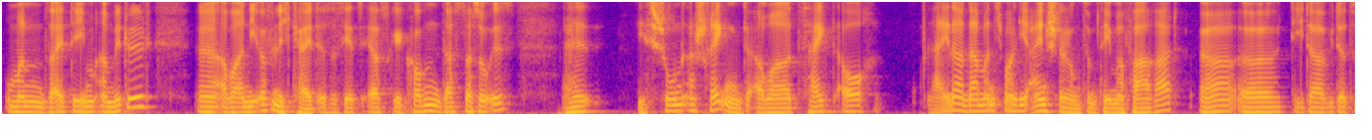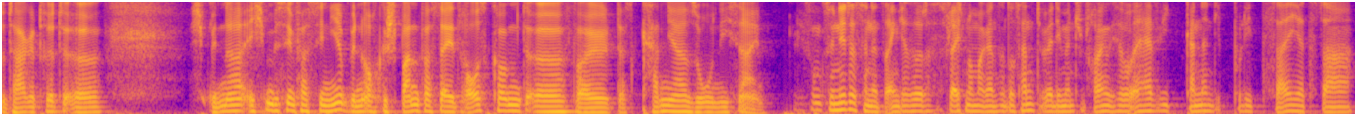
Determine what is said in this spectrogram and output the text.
und man seitdem ermittelt. Äh, aber an die Öffentlichkeit ist es jetzt erst gekommen, dass das so ist. Ist schon erschreckend, aber zeigt auch leider da manchmal die Einstellung zum Thema Fahrrad, ja, äh, die da wieder zutage tritt. Äh, ich bin da echt ein bisschen fasziniert, bin auch gespannt, was da jetzt rauskommt, äh, weil das kann ja so nicht sein. Wie funktioniert das denn jetzt eigentlich? Also, das ist vielleicht nochmal ganz interessant, weil die Menschen fragen sich so, hä, wie kann denn die Polizei jetzt da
